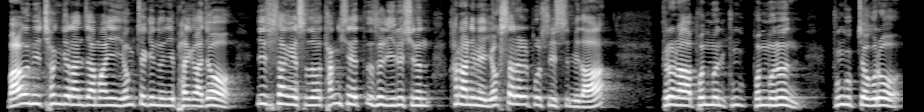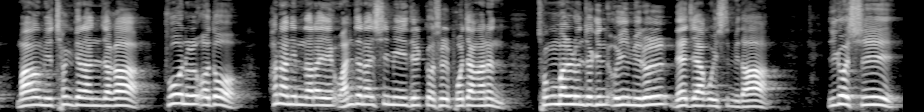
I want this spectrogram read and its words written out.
마음이 청결한 자만이 영적인 눈이 밝아져 이 세상에서도 당신의 뜻을 이루시는 하나님의 역사를 볼 수 있습니다. 그러나 본문 본문은 궁극적으로 마음이 청결한 자가 구원을 얻어 하나님 나라의 완전한 시민이 될 것을 보장하는 종말론적인 의미를 내재하고 있습니다. 이것이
